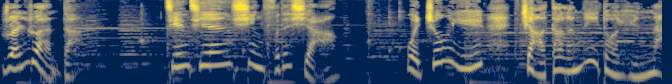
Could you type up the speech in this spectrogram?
软软的。尖尖幸福的想：“我终于找到了那朵云呐！”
